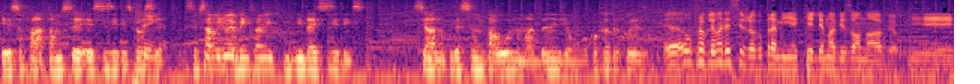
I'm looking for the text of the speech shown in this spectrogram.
ele só fala, ah, toma esses itens pra Sim. você. Você precisava de um evento pra me, me dar esses itens sei lá, não podia ser um baú numa dungeon ou qualquer outra coisa. É, o problema desse jogo pra mim é que ele é uma visual novel e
